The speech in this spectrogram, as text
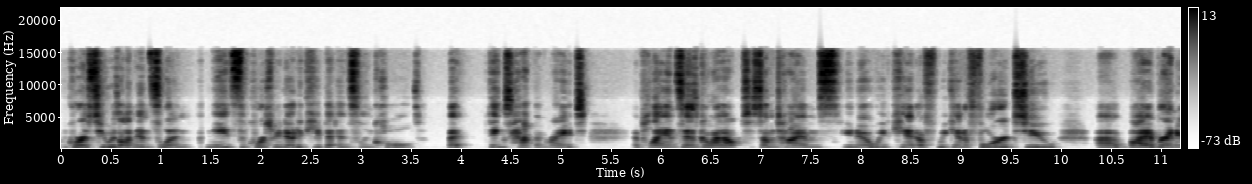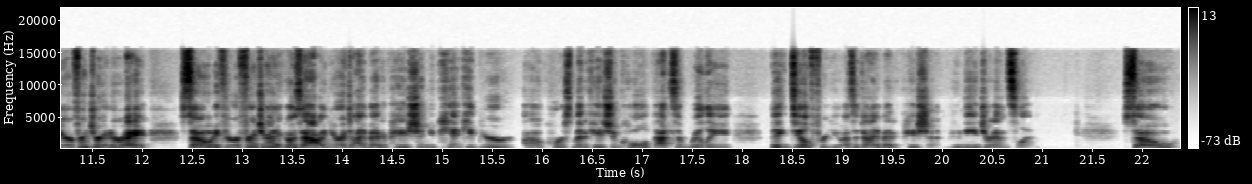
of course, who is on insulin, needs of course we know to keep that insulin cold. But things happen, right? Appliances go out. Sometimes you know we can't we can't afford to uh, buy a brand new refrigerator right? So if your refrigerator goes out and you're a diabetic patient you can't keep your uh, course medication cold that's a really big deal for you as a diabetic patient who needs your insulin. So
